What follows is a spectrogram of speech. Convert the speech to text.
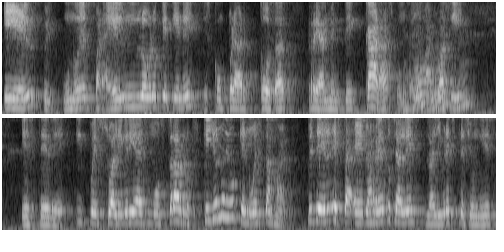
Y él, pues, uno es, para él, un logro que tiene es comprar cosas realmente caras, vamos a llamarlo así. Este de, y pues su alegría es mostrarlo. Que yo no digo que no está mal. Pues él está, en las redes sociales, la libre expresión es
